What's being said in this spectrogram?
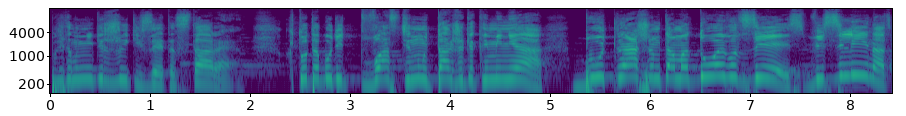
Поэтому не держитесь за это старое. Кто-то будет вас тянуть так же, как и меня. Будь нашим тамадой вот здесь. Весели нас.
